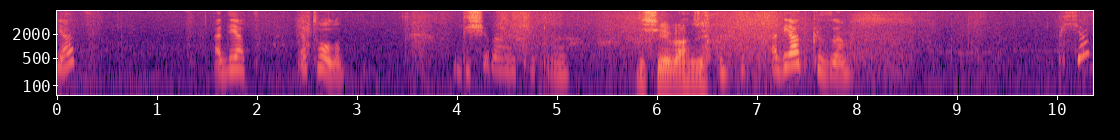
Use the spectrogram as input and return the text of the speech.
Yat. Hadi yat. Yat oğlum. Dişi mi erkek mi? Dişiye benziyor. Hadi yat kızım. Yat.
